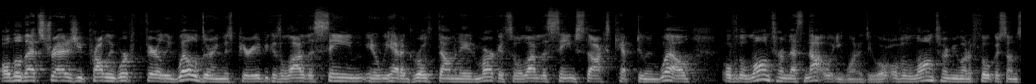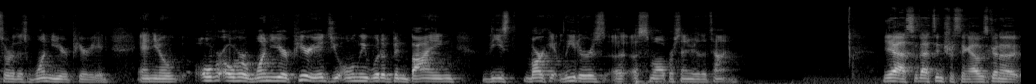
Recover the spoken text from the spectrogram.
Although that strategy probably worked fairly well during this period because a lot of the same you know we had a growth dominated market, so a lot of the same stocks kept doing well. Over the long term, that's not what you want to do. Over the long term, you want to focus on sort of this one year period, and you know over over one year periods, you only would have been buying these market leaders a, a small percentage of the time. Yeah, so that's interesting. I was gonna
